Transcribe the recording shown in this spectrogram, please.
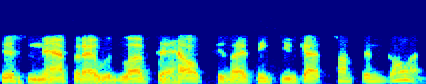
this and that, but I would love to help because I think you've got something going.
